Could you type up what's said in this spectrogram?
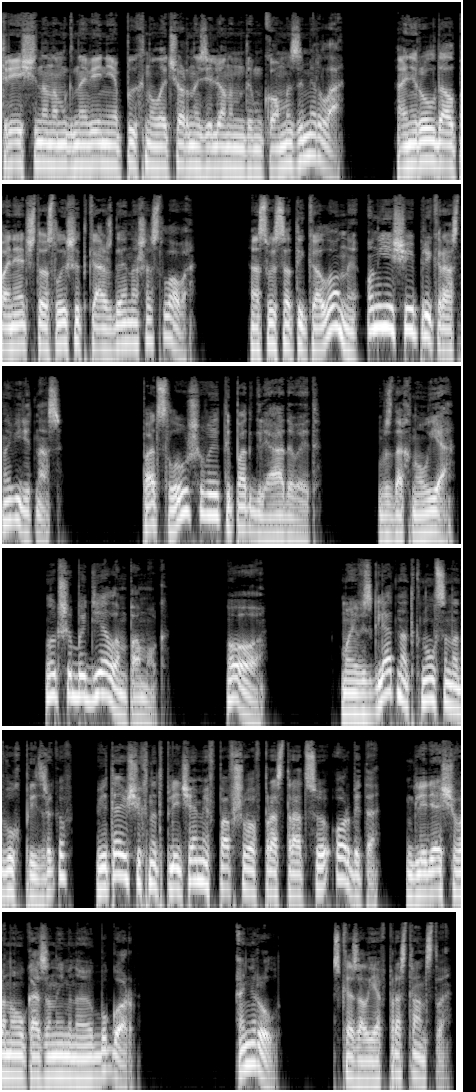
Трещина на мгновение пыхнула черно-зеленым дымком и замерла. Анирул дал понять, что слышит каждое наше слово. А с высоты колонны он еще и прекрасно видит нас. Подслушивает и подглядывает. Вздохнул я. Лучше бы делом помог. О, мой взгляд наткнулся на двух призраков, витающих над плечами впавшего в прострацию орбита, глядящего на указанный мною бугор. «Аньрул», — сказал я в пространство, —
